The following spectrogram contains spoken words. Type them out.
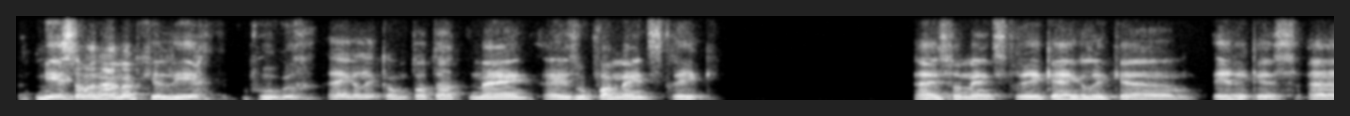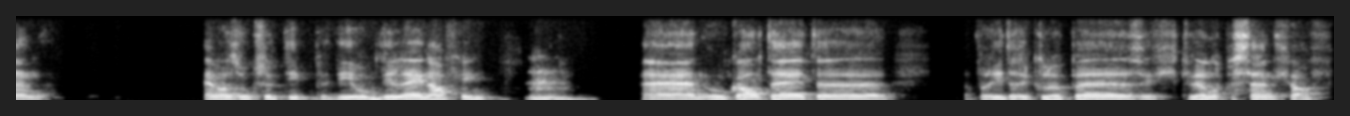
het meeste van hem heb geleerd vroeger eigenlijk, omdat dat mijn, hij is ook van mijn streek. Hij is van mijn streek eigenlijk, eh, Erik is. En hij was ook zo'n type die ook die lijn afging. Mhm. En ook altijd eh, voor iedere club eh, zich 200% gaf.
